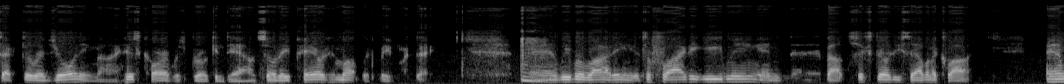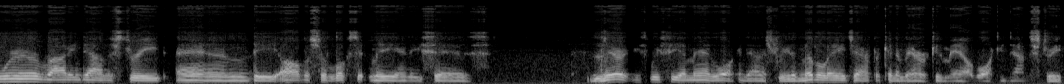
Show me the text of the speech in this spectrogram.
sector adjoining mine, his car was broken down, so they paired him up with me one day. Mm-hmm. And we were riding. It's a Friday evening, and about six thirty, seven o'clock. And we're riding down the street, and the officer looks at me and he says, "There, we see a man walking down the street, a middle-aged African American male walking down the street."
